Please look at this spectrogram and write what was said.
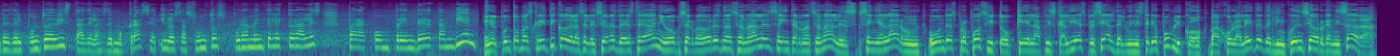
desde el punto de vista de las democracias y los asuntos puramente electorales para comprender también. En el punto más crítico de las elecciones de este año, observadores nacionales e internacionales señalaron un despropósito que la Fiscalía Especial del Ministerio Público, bajo la ley de delincuencia organizada,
